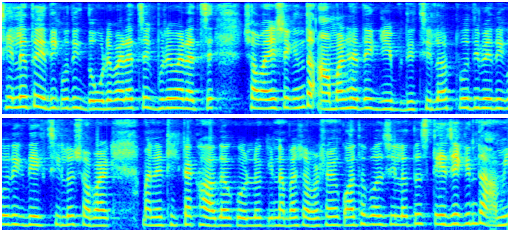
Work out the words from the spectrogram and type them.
ছেলে তো এদিক ওদিক দৌড়ে বেড়াচ্ছে, ঘুরে বেড়াচ্ছে। সবাই এসে কিন্তু আমার হাতে গিফট দিচ্ছিল আর প্রদীপ এদিক ওদিক দেখছিল সবার মানে ঠিকঠাক খাওয়া দাওয়া করল কিনা বা সবার সঙ্গে কথা বলছিল। তো স্টেজে কিন্তু আমি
